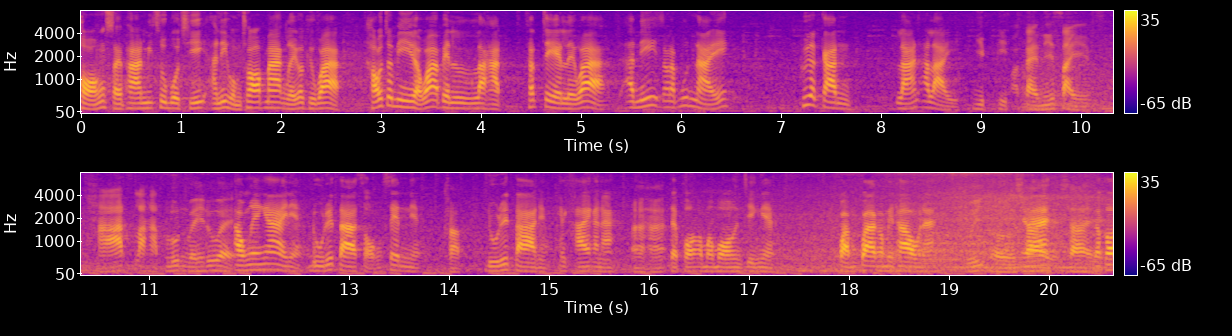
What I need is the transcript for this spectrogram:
ของสายพานมิซูโบชิอันนี้ผมชอบมากเลยก็คือว่า เขาจะมีแบบว่าเป็นรหัสชัดเจนเลยว่า อันนี้สำหรับรุ่นไหนเพื่อกันร้านอะไรหยิบผิด แต่อันนี้ใส่พาร์ทรหัสรุ่นไว้ให้ด้วยเอาง่ายๆเนี่ยดูด้วยตา 2 เส้นเนี่ยครับดูด้วยตาเนี่ยคล้ายๆกันนะ อ่าฮะแต่พอเอามามองจริงๆเนี่ยความกว้างก็ไม่เท่านะอุ้ยเออใช่ใช่ไหมใช่แล้วก็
